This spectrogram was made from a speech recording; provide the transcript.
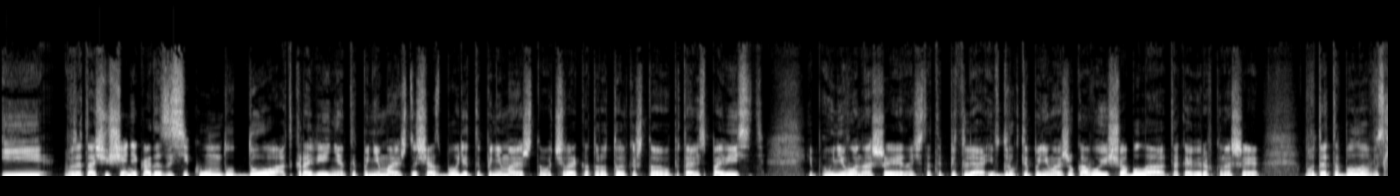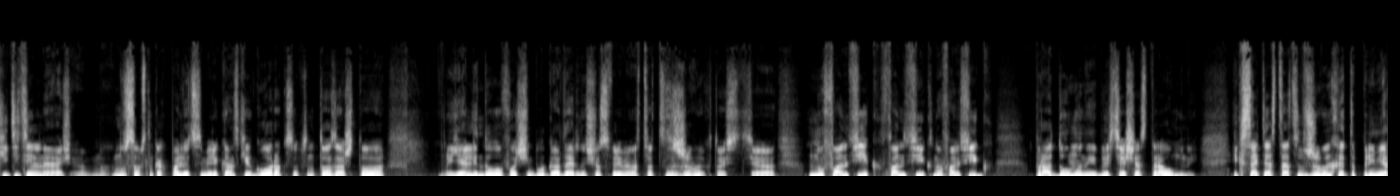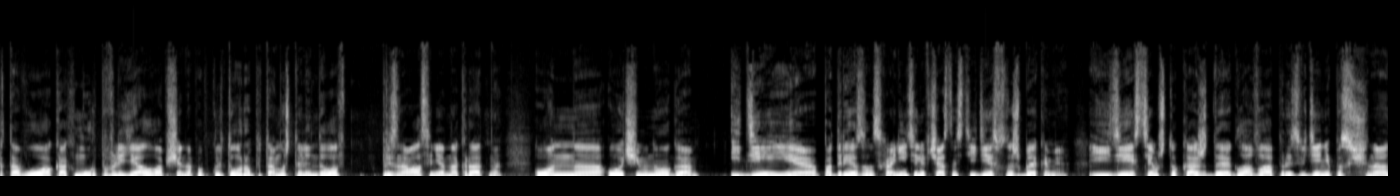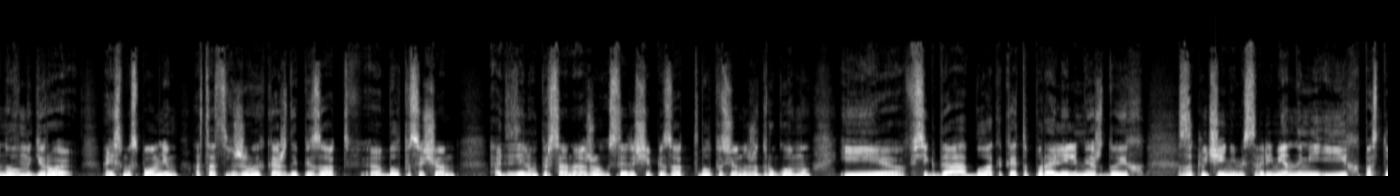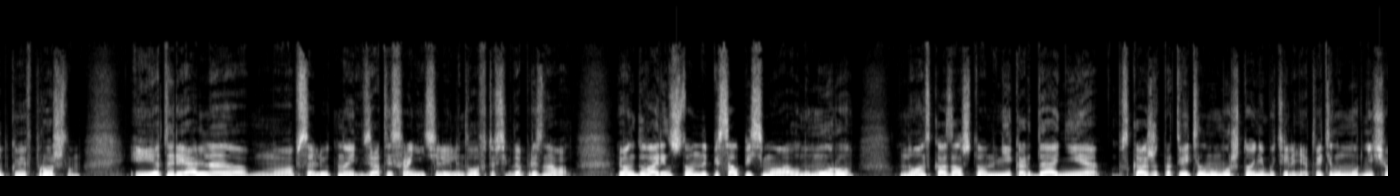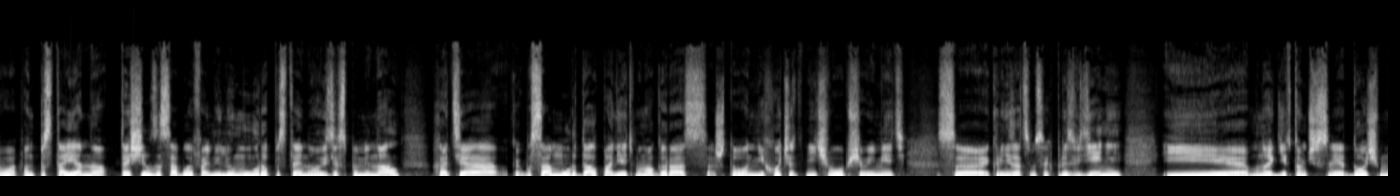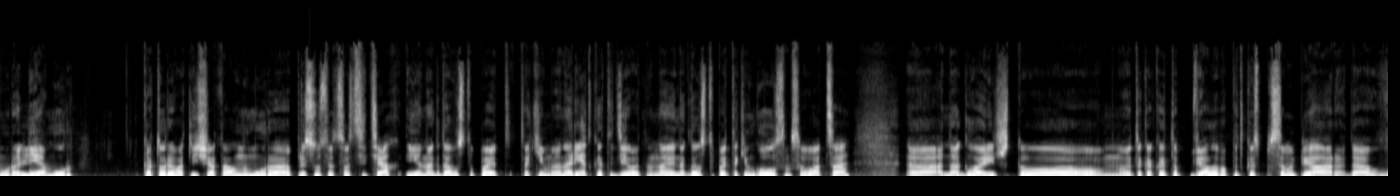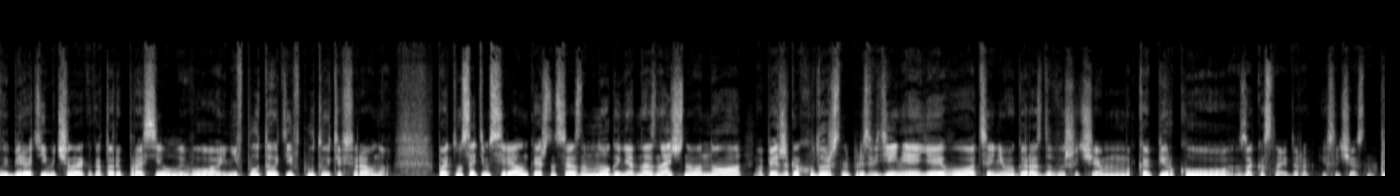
и вот это ощущение, когда за секунду до откровения ты понимаешь, что сейчас будет, ты понимаешь, что вот человек, которого только что вы пытались повесить, и у него на шее, значит, эта петля, и вдруг ты понимаешь, у кого еще была такая веревка на шее, вот это было восхитительно, ну, собственно, как полет с американских горок, собственно, то, за что я Линделов очень благодарен еще со времен остаться живых. То есть, э, ну, фанфик, фанфик, но фанфик продуманный и блестяще остроумный. И, кстати, остаться в живых — это пример того, как Мур повлиял вообще на поп-культуру, потому что Линделов признавался неоднократно. Он э, очень много идеи подрезал из хранителей, в частности, идея с флешбеками. И идея с тем, что каждая глава произведения посвящена новому герою. А если мы вспомним, «Остаться в живых» каждый эпизод э, был посвящен отдельному персонажу, следующий эпизод был посвящен уже другому, и всегда была какая-то параллель между их заключениями современными и их поступками в прошлом. И это реально ну, абсолютно взято из хранителей, Линдлов это всегда признавал. И он говорил, что он написал письмо Алану Муру, но он сказал, что он никогда не скажет, ответил ему Мур что-нибудь или не ответил ему Мур ничего. Он постоянно тащил за собой фамилию Мура, постоянно его везде вспоминал, хотя как бы сам Мур дал понять много раз, что он не хочет ничего общего иметь с экранизациями своих произведений, и многие, в том числе дочь Мура, Лея Мур, которая, в отличие от Алана Мура, присутствует в соцсетях и иногда выступает таким, она редко это делает, но она иногда выступает таким голосом своего отца. А, она говорит, что ну, это какая-то вялая попытка самопиара, да, вы берете имя человека, который просил его не впутывать, и впутываете все равно. Поэтому с этим сериалом, конечно, связано много неоднозначного, но, опять же, как художественное произведение, я его оцениваю гораздо выше, чем копирку Зака Снайдера, если честно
